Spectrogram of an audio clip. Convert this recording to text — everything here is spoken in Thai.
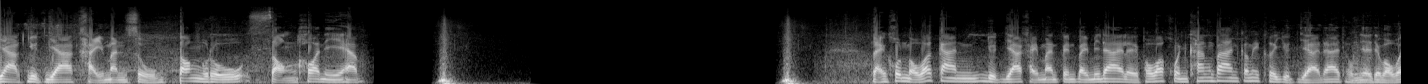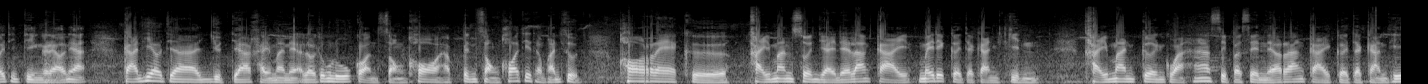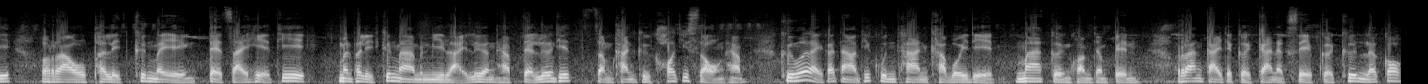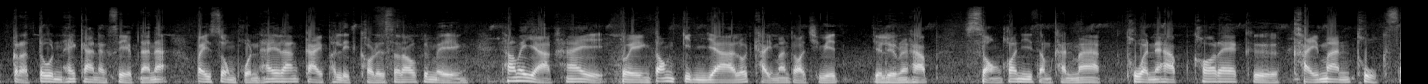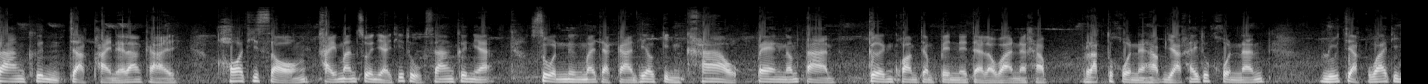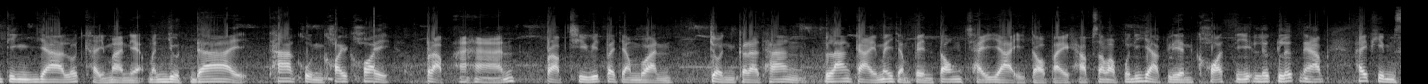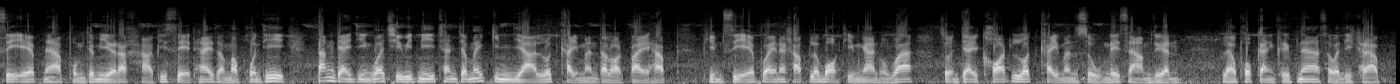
อยากหยุดยาไขมันสูง ต้องรู้ 2 ข้อนี้ครับ หลายคนบอกว่าการหยุดยาไขมันเป็นไปไม่ได้เลย เพราะว่าคนข้างบ้านก็ไม่เคยหยุดยาได้ผมอยากจะบอกว่าจริงๆแล้วเนี่ยการที่เราจะหยุดยาไขมันเนี่ยเราต้องรู้ก่อน 2 ข้อครับเป็น 2 ข้อที่สำคัญที่สุด ข้อแรกคือไขมันส่วนใหญ่ในร่างกายไม่ได้เกิดจากการกิน ไขมันเกินกว่า 50%ในร่างกายเกิดจากการที่เราผลิตขึ้นมาเอง แต่สาเหตุที่มันผลิตขึ้นมามันมีหลายเรื่องครับ แต่เรื่องที่สำคัญคือข้อที่2ครับ คือเมื่อไหร่ก็ตามที่คุณทานคาร์โบไฮเดรตมากเกินความจำเป็น ร่างกายจะเกิดการอักเสบเกิดขึ้น แล้วก็กระตุ้นให้การอักเสบนั้นนะไปส่งผลให้ร่างกายผลิตคอเลสเตอรอลขึ้นมาเอง ถ้าไม่อยากให้ตัวเองต้องกินยาลดไขมันตลอชีวิต อย่าลืมนะครับ 2 ข้อนี้สำคัญมาก ทวนนะครับ ข้อแรกคือไขมันถูกสร้างขึ้นจากภายในร่างกาย ข้อที่ 2 ไขมันส่วนใหญ่ที่ถูกสร้างขึ้นเนี้ยส่วนหนึ่งมาจากการที่เรากินข้าว แป้งน้ำตาล เกินความจำเป็นในแต่ละวันนะครับ รักทุกคนนะครับ อยากให้ทุกคนนั้น รู้จักว่าจริง ๆ ยาลดไขมันเนี่ยมันหยุดได้ ถ้าคุณค่อยๆ ปรับอาหาร ปรับชีวิตประจำวัน จนกระทั่งร่างกายไม่จำเป็นต้องใช้ยาอีกต่อไปครับสำหรับคนที่อยากเรียนคอร์สนี้ลึกๆนะครับ ให้พิมพ์ CF นะครับ ผมจะมีราคาพิเศษให้สำหรับคนที่ตั้งใจจริงว่าชีวิตนี้ฉันจะไม่กินยาลดไขมันตลอดไปครับ พิมพ์ CF ไว้นะครับ แล้วบอกทีมงานผมว่าสนใจคอร์สลดไขมันสูงใน 3 เดือน แล้วพบกันคลิปหน้าสวัสดีครับ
